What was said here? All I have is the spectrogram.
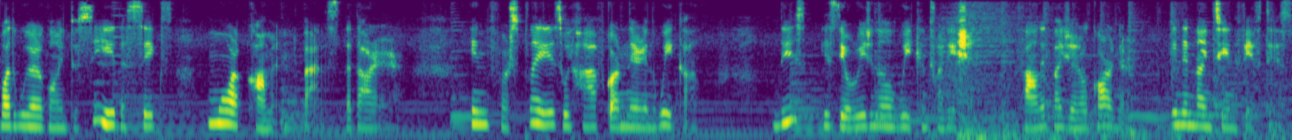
but we are going to see the six more common paths that are in first place we have Gardnerian Wicca. This is the original Wiccan tradition, founded by Gerald Gardner in the 1950s.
